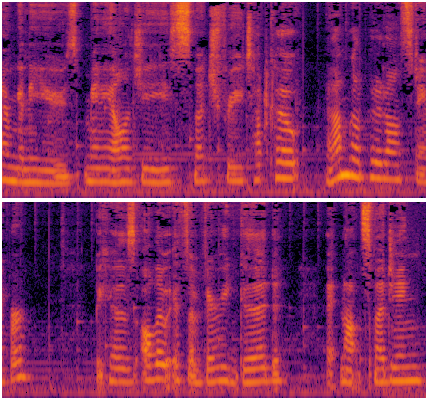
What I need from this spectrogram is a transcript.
I'm going to use Maniology Smudge Free Top Coat and I'm going to put it on a stamper because although it's a very good at not smudging,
